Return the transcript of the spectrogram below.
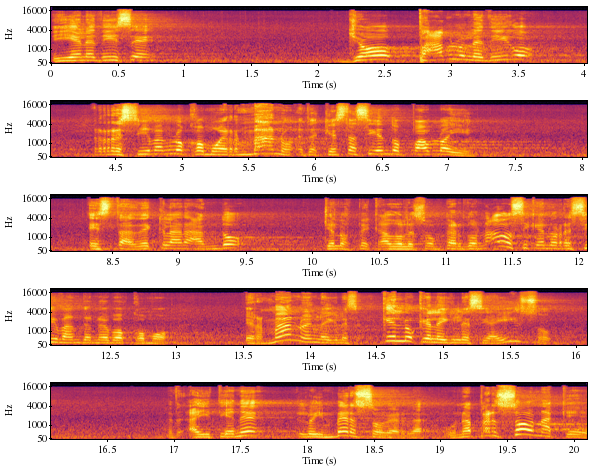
Y él le dice, yo, Pablo, le digo, recíbanlo como hermano. ¿Qué está haciendo Pablo ahí? Está declarando que los pecados le son perdonados y que lo reciban de nuevo como hermano en la iglesia. ¿Qué es lo que la iglesia hizo? Ahí tiene lo inverso, ¿verdad? Una persona que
